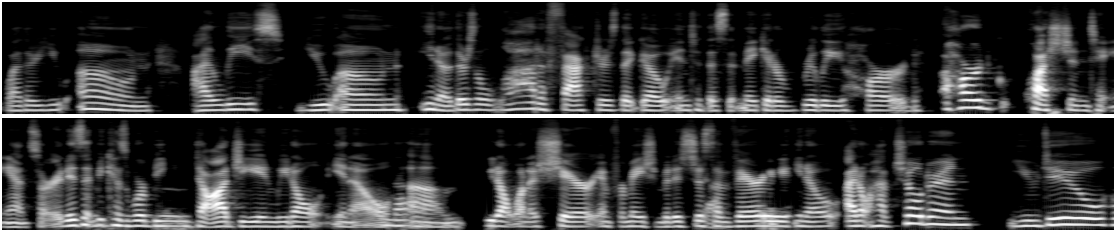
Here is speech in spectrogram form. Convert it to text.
whether you own, I lease, you own. You know, there's a lot of factors that go into this that make it a really hard, a hard question to answer. It isn't because we're being dodgy and we don't, you know, no. um, we don't want to share information, but it's just yeah. a very, you know, I don't have children you do.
